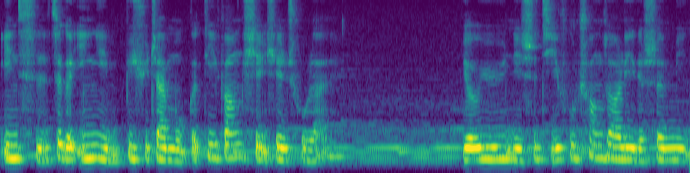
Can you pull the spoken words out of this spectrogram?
因此，这个阴影必须在某个地方显现出来。由于你是极富创造力的生命，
